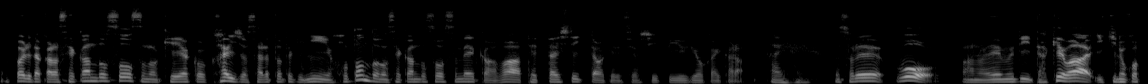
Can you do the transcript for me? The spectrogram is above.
やっぱりだからセカンドソースの契約を解除された時にほとんどのセカンドソースメーカーは撤退していったわけですよ CPU 業界から。はいはい。でそれをあの AMD だけは生き残っ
